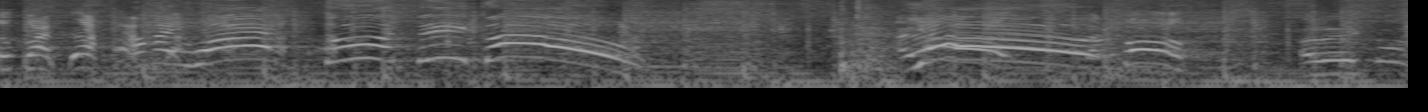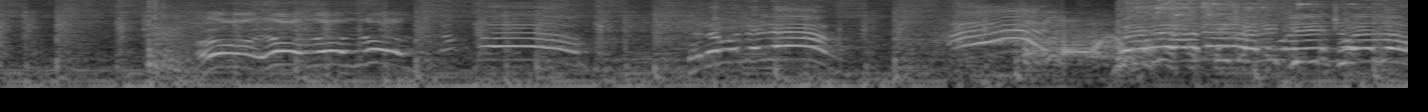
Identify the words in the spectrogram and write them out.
Ano ba yan? Okay, one, two, three, go! Yo! Takbo! Aray ko. Oh, yun, yun, yun! Takbo! Dalawa na lang! Ah! Duelo, Ate Mary Jane, duelo!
